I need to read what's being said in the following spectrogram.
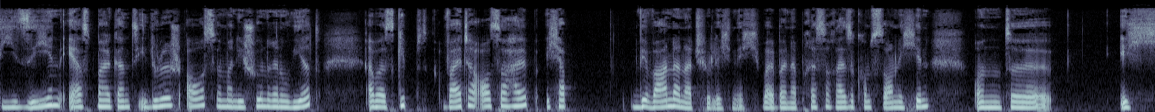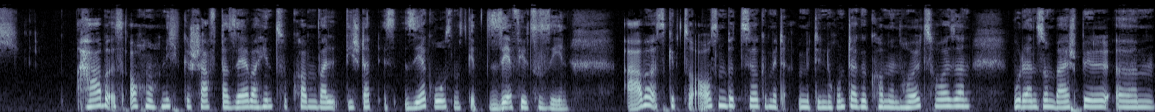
die sehen erstmal ganz idyllisch aus, wenn man die schön renoviert. Aber es gibt weiter außerhalb, ich habe, wir waren da natürlich nicht, weil bei einer Pressereise kommst du auch nicht hin. Und äh, ich habe es auch noch nicht geschafft, da selber hinzukommen, weil die Stadt ist sehr groß und es gibt sehr viel zu sehen. Aber es gibt so Außenbezirke mit, mit den runtergekommenen Holzhäusern, wo dann zum Beispiel ähm,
